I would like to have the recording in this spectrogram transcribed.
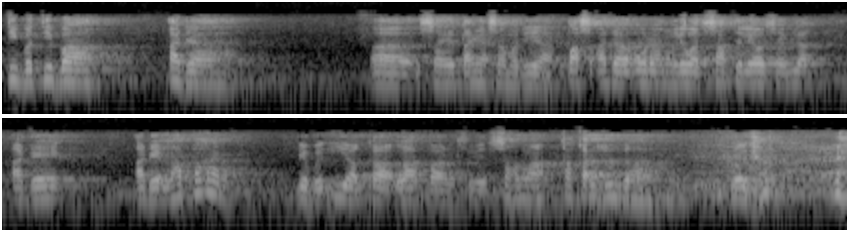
tiba-tiba ada uh, saya tanya sama dia, pas ada orang lewat sate lewat saya bilang, adek, adek lapar. Dia bilang, iya kak lapar. Sama kakak juga. Ya kan? Nah,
